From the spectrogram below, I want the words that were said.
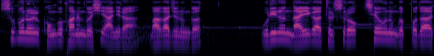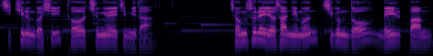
수분을 공급하는 것이 아니라 막아주는 것. 우리는 나이가 들수록 채우는 것보다 지키는 것이 더 중요해집니다. 정순의 여사님은 지금도 매일 밤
